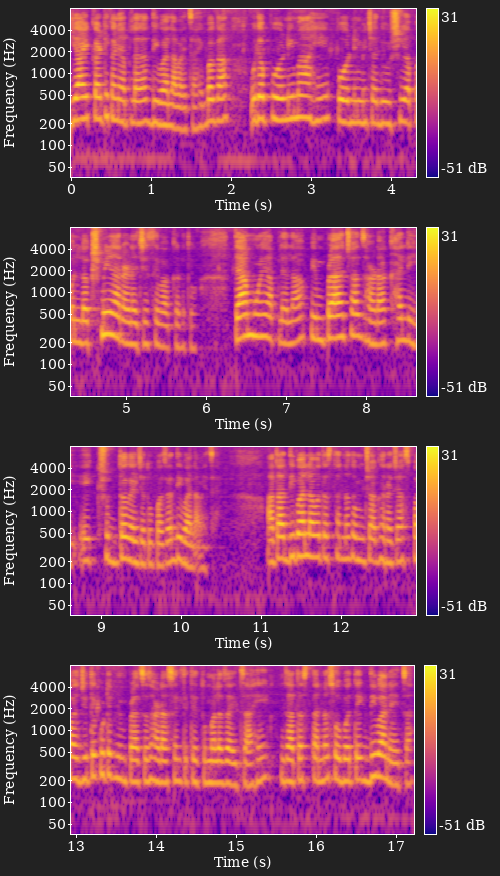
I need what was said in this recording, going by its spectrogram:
या एका ठिकाणी आपल्याला दिवा लावायचा आहे. बघा उद्या पौर्णिमा आहे. पौर्णिमेच्या दिवशी आपण लक्ष्मीनारायणाची सेवा करतो. त्यामुळे आपल्याला पिंपळाच्या झाडाखाली एक शुद्ध गाईच्या तुपाचा दिवा लावायचा आहे. आता दिवा लावत असताना तुमच्या घराच्या आसपास जिथे कुठे पिंपळाचं झाड असेल तिथे तुम्हाला जायचं आहे. जात असताना सोबत एक दिवा न्यायचा.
